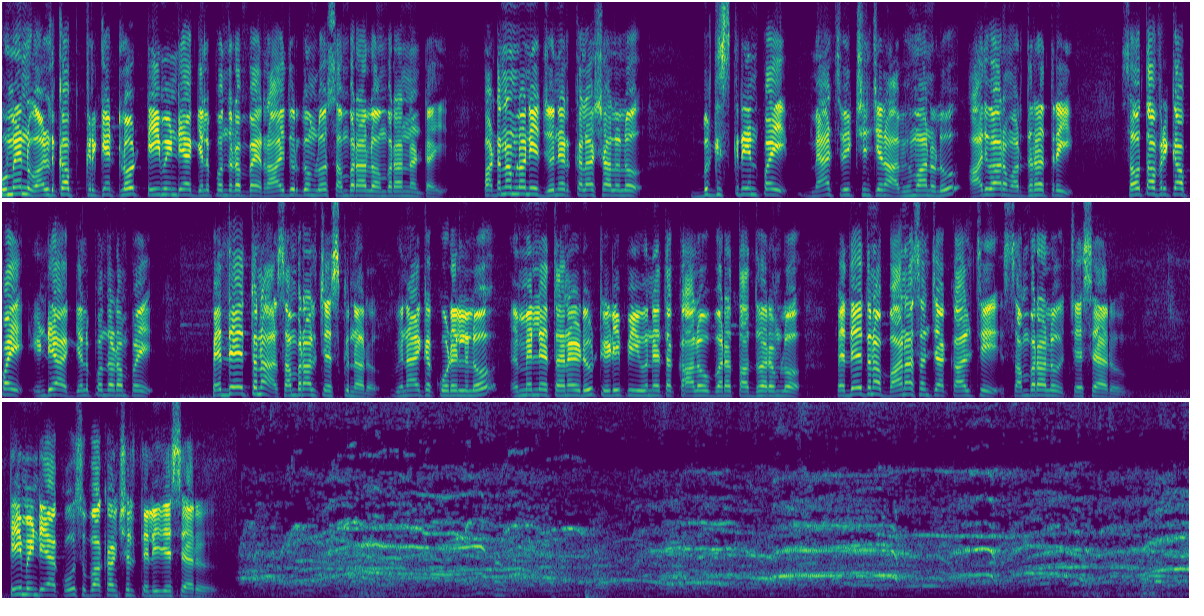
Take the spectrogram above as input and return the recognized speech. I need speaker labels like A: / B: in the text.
A: Women world cup క్రికెట్లో team India గెలుపొందడంపై రాయదుర్గంలో సంబరాలు అంబరాన్నంటాయి. పట్టణంలోని జూనియర్ కళాశాలలో బిగ్ స్క్రీన్పై మ్యాచ్ వీక్షించిన అభిమానులు ఆదివారం అర్ధరాత్రి సౌత్ ఆఫ్రికాపై ఇండియా గెలుపొందడంపై పెద్ద ఎత్తున సంబరాలు చేసుకున్నారు. వినాయక కూడలిలో ఎమ్మెల్యే తనయుడు టీడీపీ యువనేత కాలువ భరత్ ఆధ్వర్యంలో పెద్ద ఎత్తున బాణాసంచా కాల్చి సంబరాలు చేశారు. టీమిండియాకు శుభాకాంక్షలు తెలియజేశారు.
B: Amém.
